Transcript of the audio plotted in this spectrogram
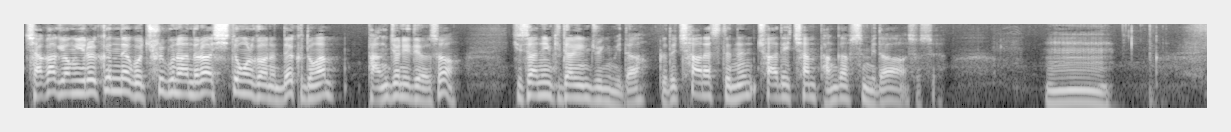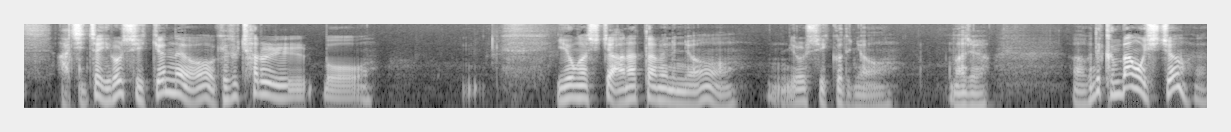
자가 격리를 끝내고 출근하느라 시동을 거는데 그동안 방전이 되어서 기사님 기다리는 중입니다. 그래도 차 안에서 듣는 차디 참 반갑습니다. 하셨어요. 음, 아, 진짜 이럴 수 있겠네요. 계속 차를 뭐, 이용하시지 않았다면은요, 이럴 수 있거든요. 맞아요. 어, 근데 금방 오시죠? 네.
